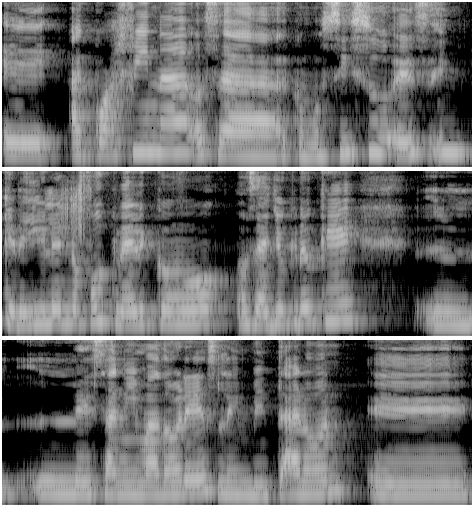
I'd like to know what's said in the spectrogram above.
eh, Aquafina, o sea, como Sisu, es increíble, no puedo creer cómo, o sea, yo creo que los animadores le invitaron. Eh,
